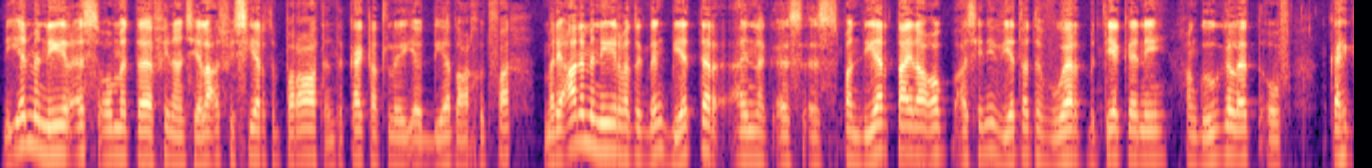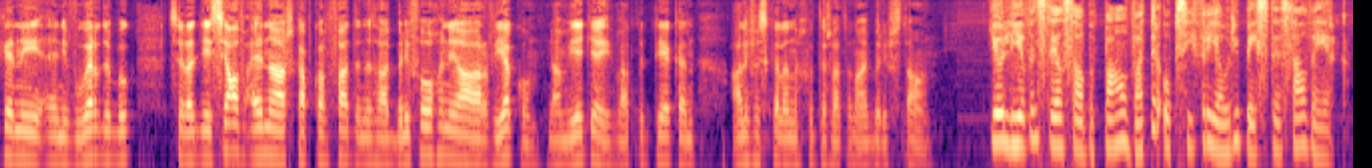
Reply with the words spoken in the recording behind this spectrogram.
Die een manier is om met 'n finansiële adviseur te praat en te kyk dat hulle jou deur daai goed vat. Maar die ander manier wat ek dink beter eintlik is is spandeer tyd daarop as jy nie weet wat 'n woord beteken nie, gaan Google dit of kyk in die in die woordeboek sodat jy self eienaarskap kan vat en as daai brief volgende jaar weer kom, dan weet jy wat beteken al die verskillende goeders wat in daai brief staan. Jou lewenstyl sal bepaal watter opsie vir jou die beste sal werk.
